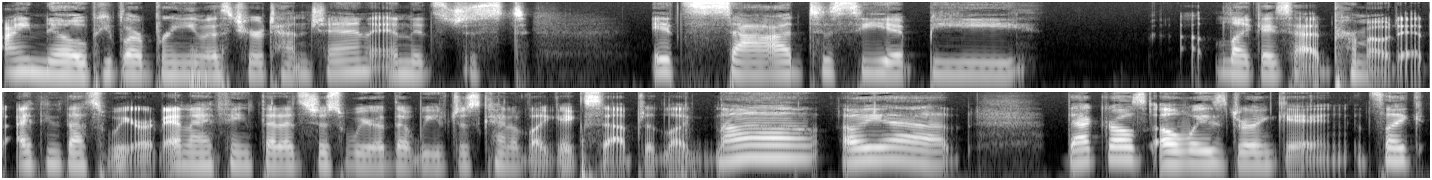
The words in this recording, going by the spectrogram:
I know people are bringing this to your attention and it's just it's sad to see it be like I said, promoted. I think that's weird. And I think that it's just weird that we've just kind of like accepted, like, nah, oh yeah, that girl's always drinking. It's like,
